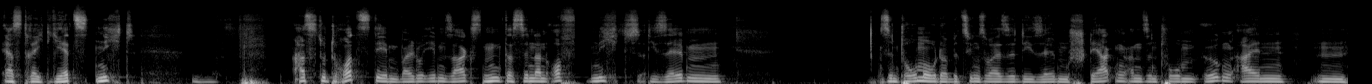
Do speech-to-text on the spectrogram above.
Erst recht jetzt nicht hast du trotzdem, weil du eben sagst, hm, das sind dann oft nicht dieselben Symptome oder beziehungsweise dieselben Stärken an Symptomen, irgendeinen hm,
